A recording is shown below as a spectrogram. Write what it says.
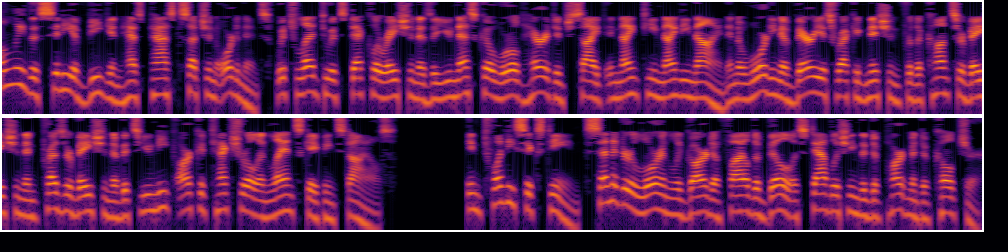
Only the city of Vigan has passed such an ordinance, which led to its declaration as a UNESCO World Heritage Site in 1999 and awarding of various recognition for the conservation and preservation of its unique architectural and landscaping styles. In 2016, Senator Loren Legarda filed a bill establishing the Department of Culture.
